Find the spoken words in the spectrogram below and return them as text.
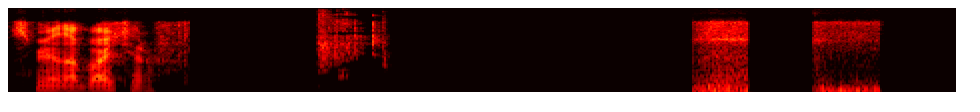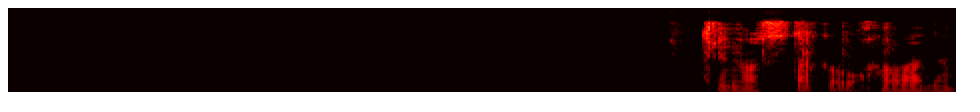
Смена. 13 стаков у Хавада.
